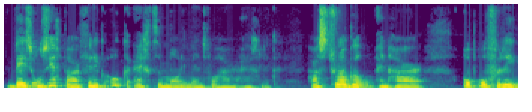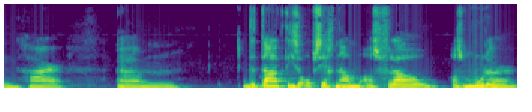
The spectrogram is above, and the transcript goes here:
Wees onzichtbaar vind ik ook echt een monument voor haar eigenlijk. Haar struggle en haar opoffering. Haar, ehm, de taak die ze op zich nam als vrouw, als moeder.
